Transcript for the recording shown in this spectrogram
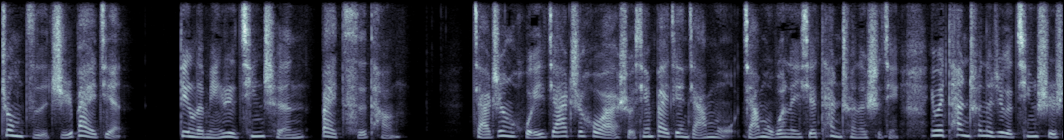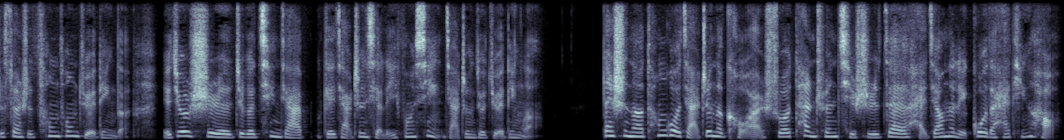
众子侄拜见，定了明日清晨拜祠堂。贾政回家之后啊，首先拜见贾母。贾母问了一些探春的事情，因为探春的这个亲事是算是匆匆决定的，也就是这个亲家给贾政写了一封信，贾政就决定了。但是呢，通过贾政的口啊，说探春其实在海疆那里过得还挺好，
